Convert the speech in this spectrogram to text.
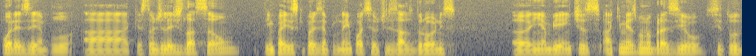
Por exemplo, a questão de legislação, tem países que, por exemplo, nem pode ser utilizado drones. Uh, em ambientes, aqui mesmo no Brasil, se tu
